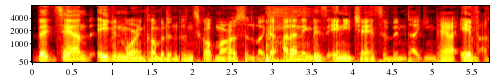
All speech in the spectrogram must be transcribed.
they sound even more incompetent than Scott Morrison. Like, I, I don't think there's any chance of them taking power ever.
